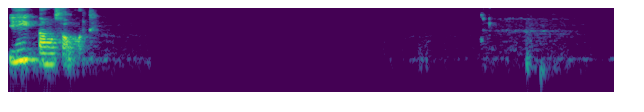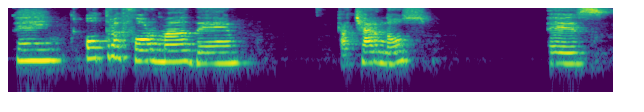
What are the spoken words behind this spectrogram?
Y vamos a un corte. Okay. Otra forma de cacharnos es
